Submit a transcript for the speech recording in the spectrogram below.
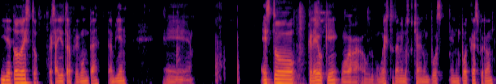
Y de todo esto, pues hay otra pregunta también. Eh, esto creo que, o, esto también lo escuchaba en un, post, en un podcast, perdón,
